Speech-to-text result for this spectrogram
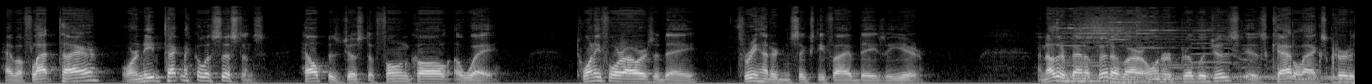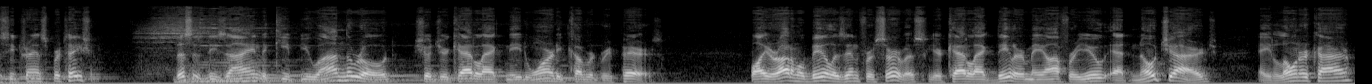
have a flat tire, or need technical assistance, help is just a phone call away. 24 hours a day, 365 days a year. Another benefit of our owner privileges is Cadillac's courtesy transportation. This is designed to keep you on the road should your Cadillac need warranty-covered repairs. While your automobile is in for service, your Cadillac dealer may offer you at no charge a loaner car,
